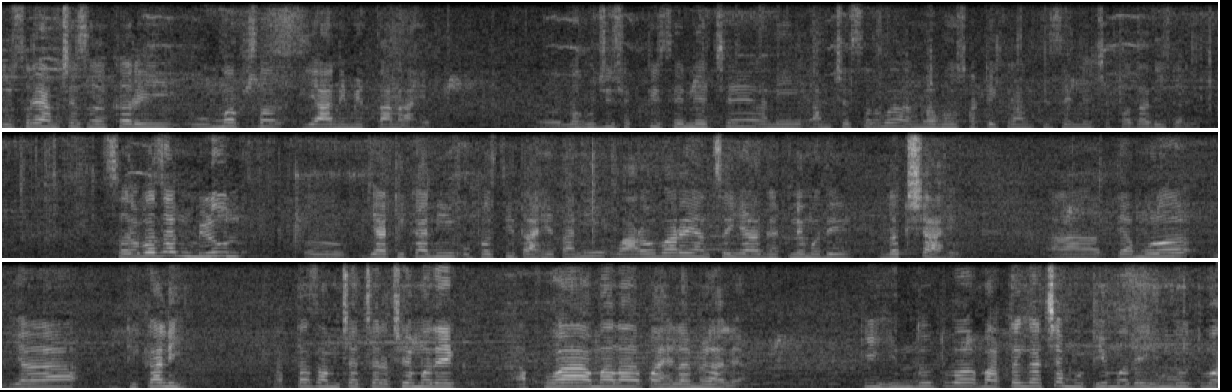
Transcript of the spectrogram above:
दुसरे आमचे सहकारी उमप सर या निमित्तानं आहेत. लहुजी शक्ती सेनेचे आणि आमचे सर्व अण्णाभाऊसाठी क्रांती सेनेचे पदाधिकारी सर्वजण मिळून या ठिकाणी उपस्थित आहेत आणि वारंवार यांचं या घटनेमध्ये लक्ष आहे. त्यामुळं या ठिकाणी आत्ताच आमच्या चर्चेमध्ये एक अफवा आम्हाला पाहायला मिळाल्या की हिंदुत्व मातंगाच्या मुठीमध्ये हिंदुत्व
